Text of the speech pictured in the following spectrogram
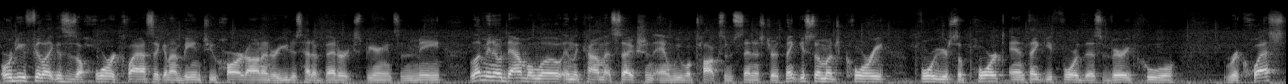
Or do you feel like this is a horror classic and I'm being too hard on it or you just had a better experience than me? Let me know down below in the comment section and we will talk some Sinister. Thank you so much, Corey, for your support and thank you for this very cool request.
